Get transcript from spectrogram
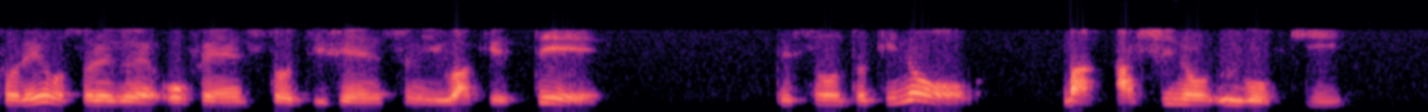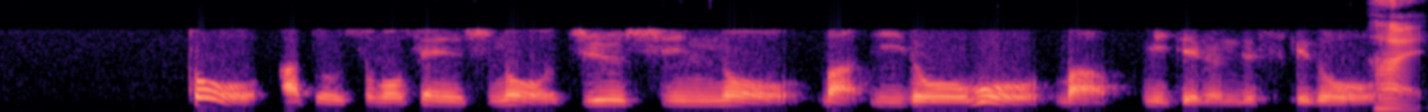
それをそれぞれオフェンスとディフェンスに分けてでその時の、まあ、足の動きとあとその選手の重心の、まあ、移動を、まあ、見てるんですけど、はい。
